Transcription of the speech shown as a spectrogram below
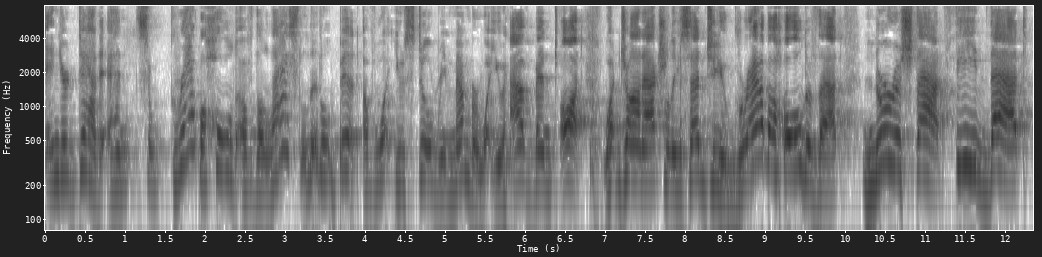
and you're dead. And so grab a hold of the last little bit of what you still remember, what you have been taught, what John actually said to you. Grab a hold of that, nourish that, feed that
